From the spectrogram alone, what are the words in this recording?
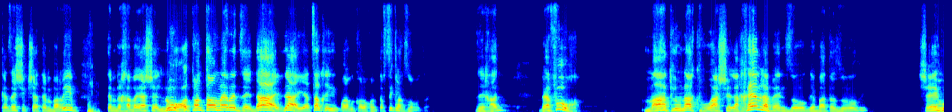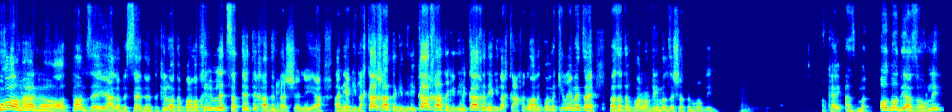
כזה שכשאתם בריב, אתם בחוויה של נו, עוד פעם אתה אומר את זה, די, די, יצא לך פעם מכל החול, תפסיק לחזור על זה. זה אחד. והפוך, מה התלונה הקבועה שלכם לבן זוג, לבת הזוג, שהוא אומר, נו, עוד פעם זה, יאללה, בסדר. כאילו, אתם כבר מתחילים לצטט אחד את השני. אני אגיד לך ככה, תגידי לי ככה, תגידי לי ככה, אני אגיד לך ככה. נו, אתם כבר מכירים את זה, ואז אתם כבר רבים על זה שאתם רבים. אוקיי? אז מאוד מאוד יעזור לי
